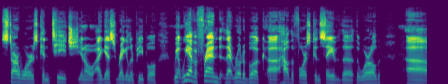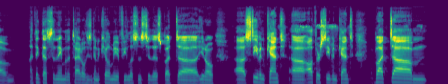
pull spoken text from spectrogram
Star Wars can teach? You know, I guess regular people. We we have a friend that wrote a book, uh, "How the Force Can Save the the World." Um, I think that's the name of the title. He's going to kill me if he listens to this, but uh, you know, uh, Stephen Kent, uh, author Stephen Kent. But um,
